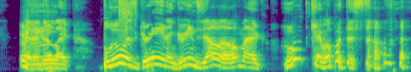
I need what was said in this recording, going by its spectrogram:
and then they're like, blue is green and green's yellow. I'm like, who came up with this stuff? and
